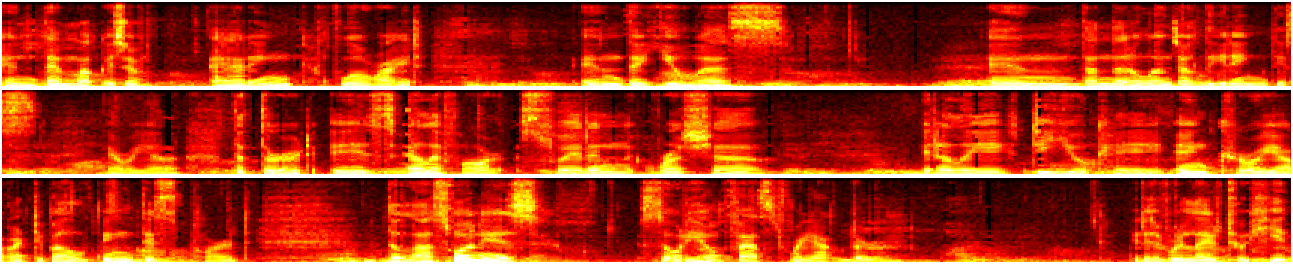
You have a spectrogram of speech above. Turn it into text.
And Denmark is adding fluoride. And the US and the Netherlands are leading this area. The third is LFR, Sweden, Russia, Italy, the UK, and Korea are developing this part. The last one is sodium fast reactor. It is related to heat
